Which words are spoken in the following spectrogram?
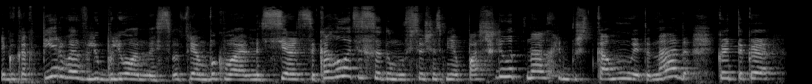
я говорю, как первая влюбленность, вот прям буквально сердце колотится, думаю, все, сейчас меня пошлют нахрен, потому что кому это надо? Какая-то такая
